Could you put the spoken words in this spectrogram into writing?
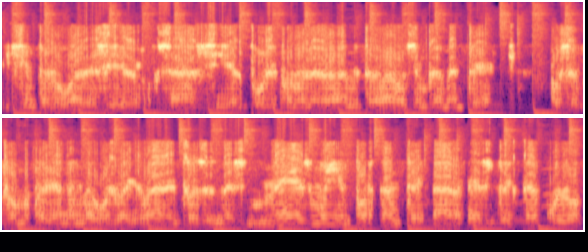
y siempre lo voy a decir. O sea, si el público no le agrada mi trabajo, simplemente pues el promotor ya no me vuelve a ayudar. Entonces me, es muy importante dar espectáculo,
